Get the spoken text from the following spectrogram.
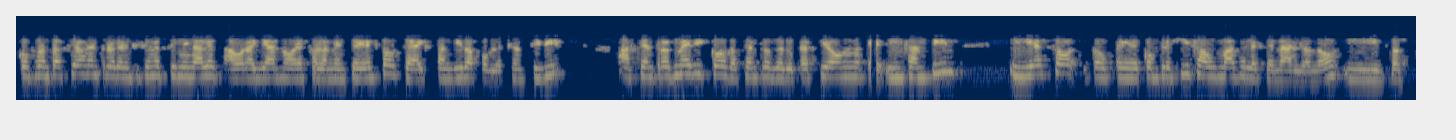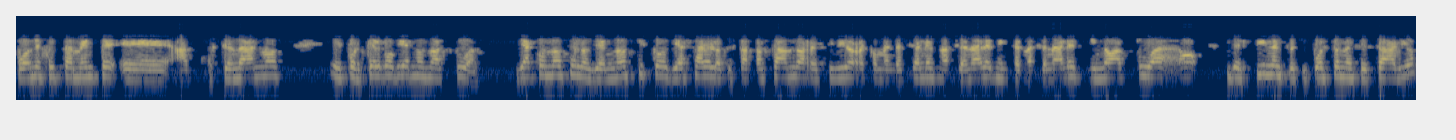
confrontación entre organizaciones criminales, ahora ya no es solamente eso, se ha expandido a población civil a centros médicos, a centros de educación eh, infantil y eso eh, complejiza aún más el escenario, ¿no? Y nos pone justamente eh, a cuestionarnos por qué el gobierno no actúa. Ya conoce los diagnósticos, ya sabe lo que está pasando, ha recibido recomendaciones nacionales e internacionales y no actúa, no destina el presupuesto necesario.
